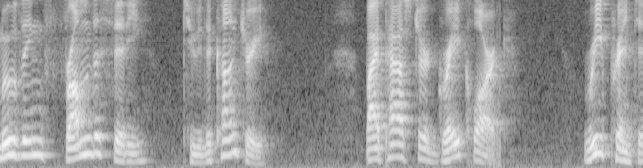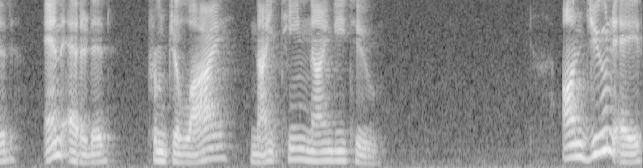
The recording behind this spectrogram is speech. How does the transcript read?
Moving from the City to the Country by Pastor Gray Clark, reprinted and edited from July 1992. On June 8,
